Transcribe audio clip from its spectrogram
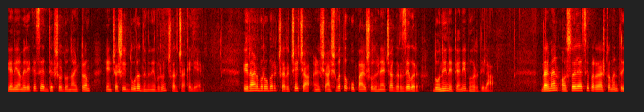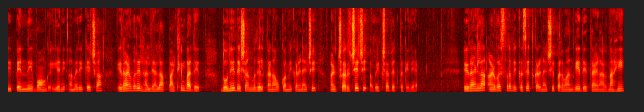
यांनी अमेरिकेचे अध्यक्ष डोनाल्ड ट्रम्प यांच्याशी दूरध्वनीवरून चर्चा केली आहे. इराणबरोबर चर्चेच्या आणि शाश्वत उपाय शोधण्याच्या गरजेवर दोन्ही नेत्यांनी भर दिला. दरम्यान ऑस्ट्रेलियाचे परराष्ट्र मंत्री पेन्नी वॉंग यांनी अमेरिकेच्या इराणवरील हल्ल्याला पाठिंबा देत दोन्ही देशांमधील तणाव कमी करण्याची आणि चर्चेची अपेक्षा व्यक्त केली आहे. इराणला अण्वस्त्र विकसित करण्याची परवानगी देता येणार नाही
